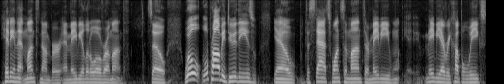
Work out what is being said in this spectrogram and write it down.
hitting that month number and maybe a little over a month. So we'll we'll probably do these, you know, the stats once a month or maybe maybe every couple weeks.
